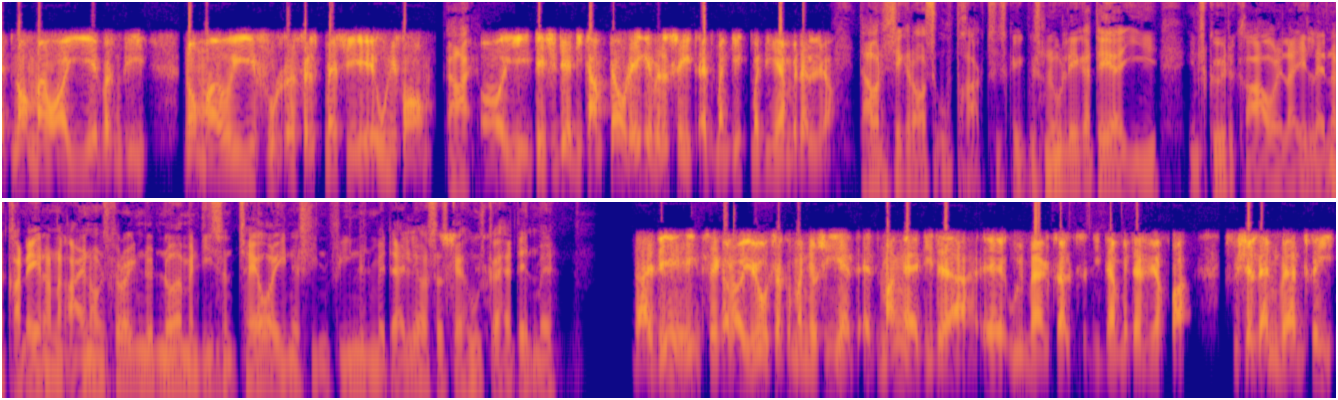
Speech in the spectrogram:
at når man var i, hvad skal man sige, når man var i fuld feltmæssig uniform, Nej, og i decideret i kamp, der var det ikke velset, at man gik med de her medaljer. der var det sikkert også upraktisk, ikke? Hvis man nu ligger der i en skyttegrav eller et eller andet, og granaterne regner, så skal du ikke nytte noget, at man lige sådan tager en af sine fine medaljer, og så skal jeg huske at have den med. Nej, det er helt sikkert. Og i øvrigt, så kan man jo sige, at, at mange af de der øh, udmærkelser, altså de der medaljer fra specielt 2. verdenskrig,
